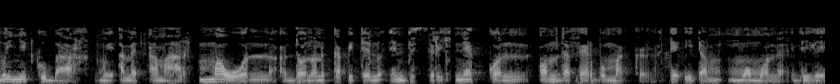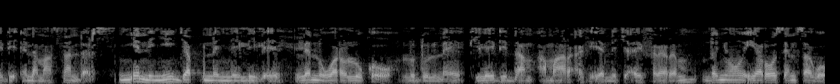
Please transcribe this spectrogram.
Muy nit ku baax muy Ahmed Amar. Mawoon doonoon capitaine industrie nekkoon homme d'affaires bu mag te itam moomoon lii lee di Enema Sanders. Ñenn ñi jàpp nañ ne lii lee lenn waralu ko lu dul ne ki lee di Dame Amar ak yenn ci ay frère am dañoo yaroo seen sago.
